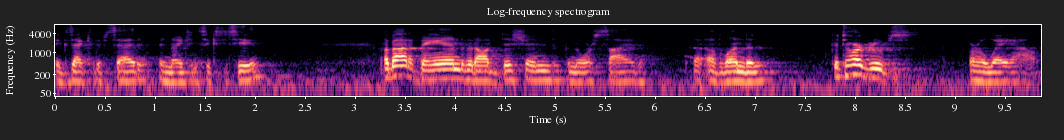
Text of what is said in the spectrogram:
executive said in 1962 about a band that auditioned the north side uh, of London. Guitar groups are a way out,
